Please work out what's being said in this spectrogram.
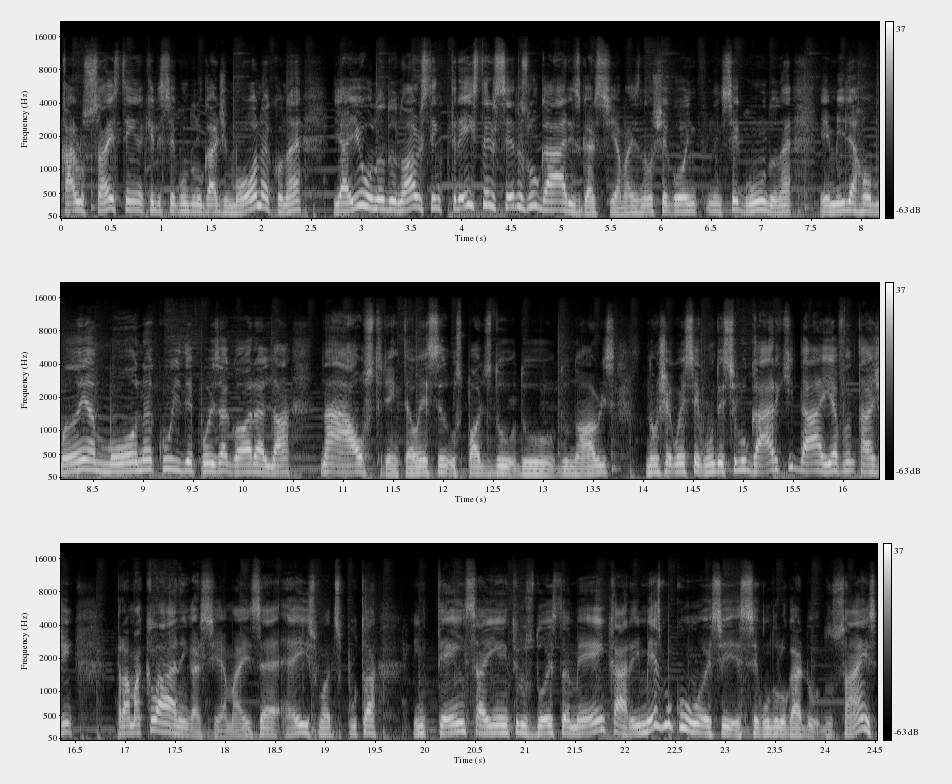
Carlos Sainz tem aquele segundo lugar de Mônaco, né? E aí o Lando Norris tem três terceiros lugares, Garcia, mas não chegou em, em segundo, né? Emília Romanha, Mônaco e depois agora lá na Áustria. Então, esses os pódios do, do, do Norris não chegou em segundo, esse lugar que dá aí a vantagem para McLaren, Garcia. Mas é, é isso, uma disputa intensa aí entre os dois também, cara. E mesmo com esse, esse segundo lugar do, do Sainz,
